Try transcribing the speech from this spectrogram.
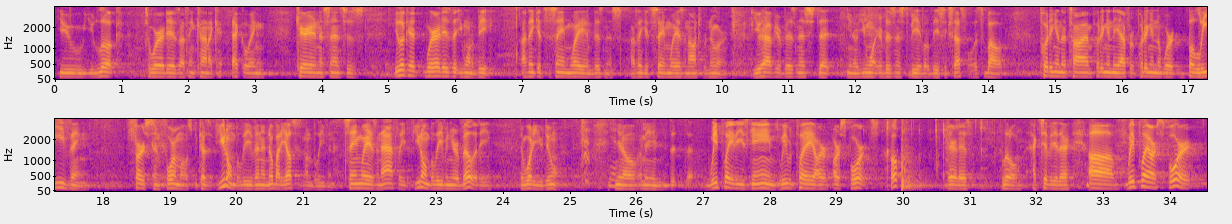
you you look to where it is. I think kind of echoing Kerri in a sense is you look at where it is that you want to be. I think it's the same way in business. I think it's the same way as an entrepreneur. You have your business that you know you want your business to be able to be successful, it's about putting in the time, putting in the effort, putting in the work, believing first and foremost. Because if you don't believe in it, nobody else is going to believe in it. Same way as an athlete, if you don't believe in your ability, then what are you doing? Yeah. You know, I mean, the, the, we play these games. We would play our, our sports. Oh, there it is. A little activity there. Uh, we play our sport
